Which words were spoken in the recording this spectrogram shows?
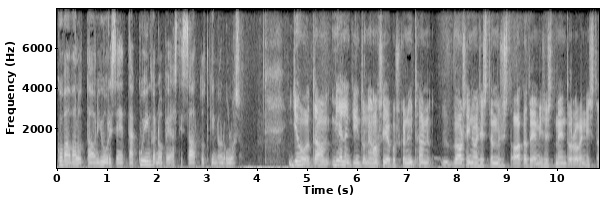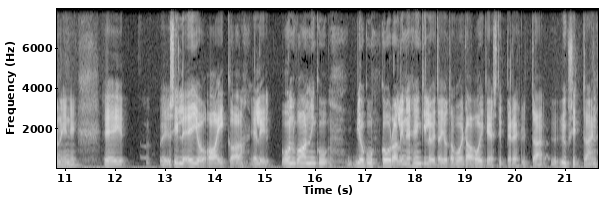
kova valuutta on juuri se, että kuinka nopeasti saat tutkinnon ulos? Joo, tämä on mielenkiintoinen asia, koska nythän varsinaisesta tämmöisestä akateemisesta mentoroinnista, niin, niin ei, sille ei ole aikaa. Eli on vaan niin kuin joku kourallinen henkilöitä, jota voidaan oikeasti perehdyttää yksittäin.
